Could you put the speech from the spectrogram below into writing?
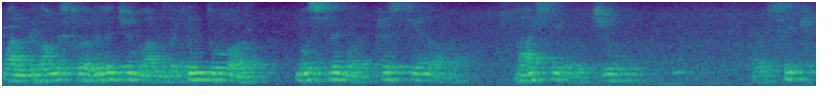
one belongs to a religion, one is a Hindu or a Muslim or a Christian or a Parsi or a Jew or a Sikh.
